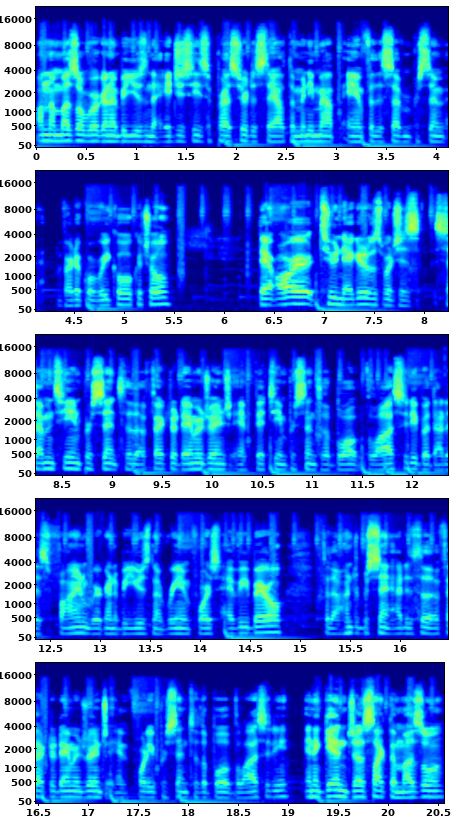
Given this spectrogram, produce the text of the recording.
On the muzzle, we're going to be using the AGC suppressor to stay out the minimap and for the 7% vertical recoil control. There are two negatives, which is 17% to the effective damage range and 15% to the bullet velocity, but that is fine. We're going to be using the reinforced heavy barrel for the 100% added to the effective damage range and 40% to the bullet velocity. And again, just like the muzzle,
